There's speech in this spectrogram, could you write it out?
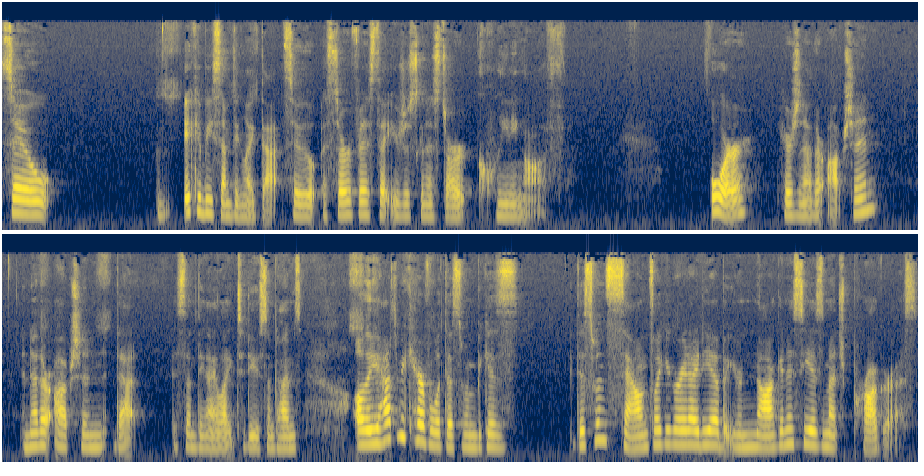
So it could be something like that. So a surface that you're just going to start cleaning off. Or here's another option. Another option that is something I like to do sometimes. Although you have to be careful with this one because this one sounds like a great idea, but you're not going to see as much progress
